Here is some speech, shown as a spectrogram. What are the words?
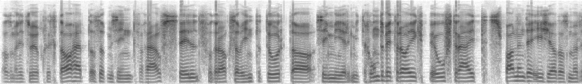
was man jetzt wirklich da hat. Also wir sind Verkaufsteil von der AXA Winterthur. Da sind wir mit der Kundenbetreuung beauftragt. Das Spannende ist ja, dass man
